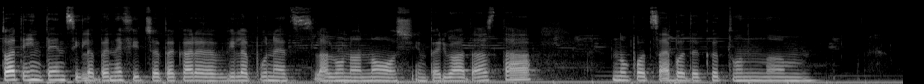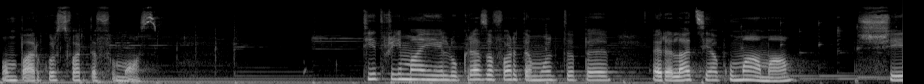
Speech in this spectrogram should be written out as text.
toate intențiile benefice pe care vi le puneți la luna nouă și în perioada asta nu pot să aibă decât un, um, un parcurs foarte frumos. T3 mai lucrează foarte mult pe relația cu mama și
